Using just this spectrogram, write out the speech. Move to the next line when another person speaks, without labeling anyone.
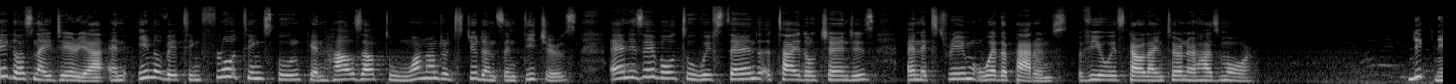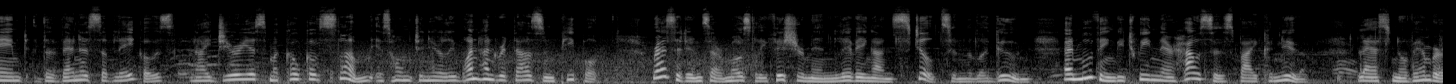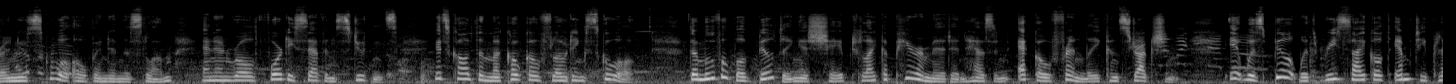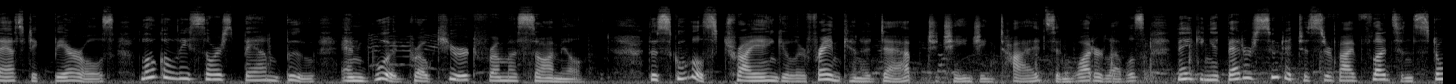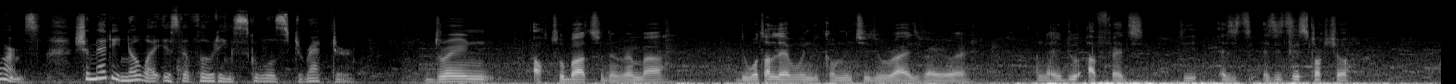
Lagos, Nigeria, an innovating floating school can house up to 100 students and teachers and is able to withstand tidal changes and extreme weather patterns. VOA's Carolyn Turner has more.
Nicknamed the Venice of Lagos, Nigeria's Makoko slum is home to nearly 100,000 people. Residents are mostly fishermen living on stilts in the lagoon and moving between their houses by canoe. Last November, a new school opened in the slum and enrolled 47 students. It's called the Makoko Floating School. The movable building is shaped like a pyramid and has an eco friendly construction. It was built with recycled empty plastic barrels, locally sourced bamboo, and wood procured from a sawmill. The school's triangular frame can adapt to changing tides and water levels, making it better suited to survive floods and storms. Shemedi Noah is the floating school's director.
During October to November, the water level in the community do rise very well, and it do affect the existing structure.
